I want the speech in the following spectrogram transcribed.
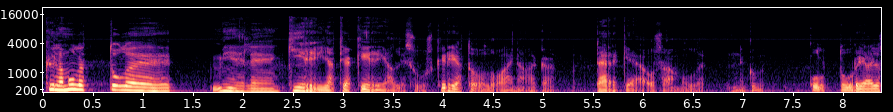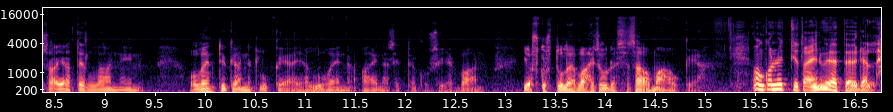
Kyllä mulle tulee mieleen kirjat ja kirjallisuus. Kirjat on ollut aina aika tärkeä osa mulle. Niin kuin kulttuuria, jos ajatellaan, niin olen tykännyt lukea ja luen aina sitten, kun siihen vaan joskus tulevaisuudessa saa aukea. Onko nyt jotain yöpöydällä?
